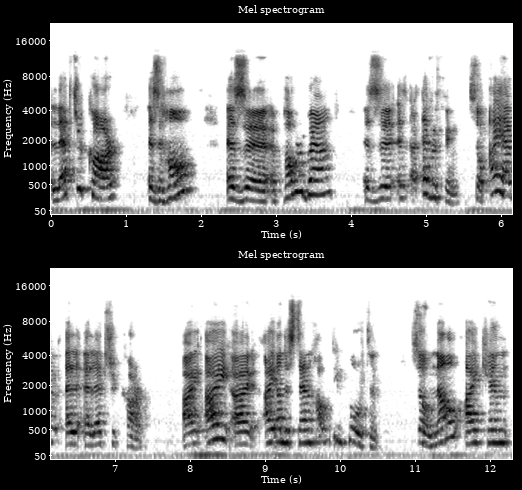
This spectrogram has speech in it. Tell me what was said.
electric car as a home as a, a power bank as, a, as everything so i have an electric car I, I, I, I understand how important So now I can,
